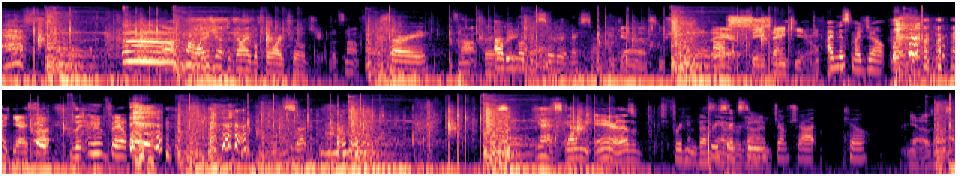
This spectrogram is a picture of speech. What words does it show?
F. come on, why did you have to die before I killed you? That's not fair. Sorry. It's not fair. I'll be more considerate next time. I guess. You should be. There. Oh, See, thank you. I missed my jump. yeah, I saw it. It's like, eh, fail. Suck. yes, got him in the air. That was a freaking best thing I've ever 360 done. jump shot kill. Yeah, that was awesome.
